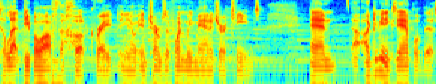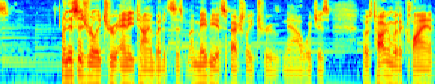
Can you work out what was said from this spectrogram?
To let people off the hook, right? You know, in terms of when we manage our teams, and uh, I'll give you an example of this. And this is really true anytime, but it's just maybe especially true now. Which is, I was talking with a client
